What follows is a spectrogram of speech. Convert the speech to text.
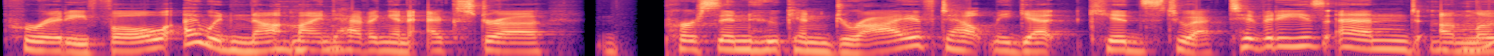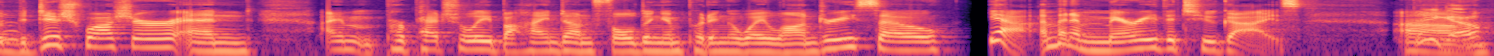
pretty full. I would not mind mm-hmm. having an extra person who can drive to help me get kids to activities and unload the mm-hmm. dishwasher. And I'm perpetually behind on folding and putting away laundry. So, yeah, I'm going to marry the two guys. There you Um, go.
